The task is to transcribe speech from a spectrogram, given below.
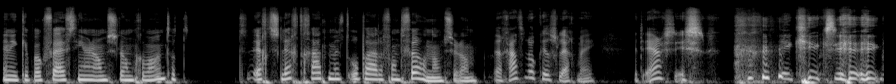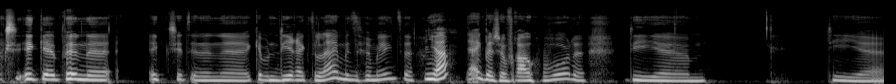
en ik heb ook 15 jaar in Amsterdam gewoond, dat het echt slecht gaat met het ophalen van het vuil in Amsterdam. daar gaat het ook heel slecht mee. Het ergste is, ik, ik, ik, ik, heb een, eh, ik zit in een, eh, ik heb een directe lijn met de gemeente. Ja? Ja, ik ben zo'n vrouw geworden die, ehm, die, eh,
